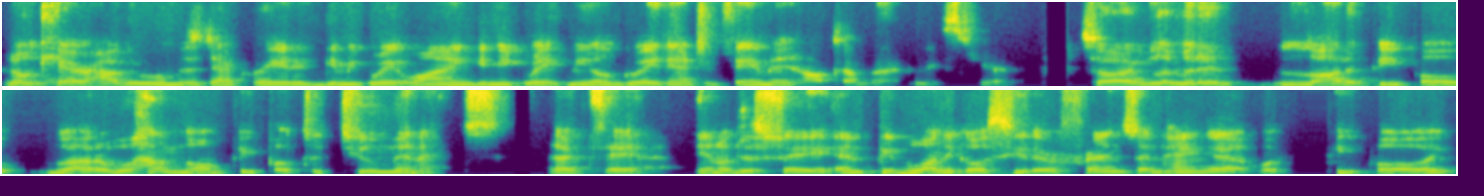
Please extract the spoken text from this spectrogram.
I don't care how the room is decorated. Give me great wine. Give me great meal, great entertainment. I'll come back next year. So I've limited a lot of people, a lot of well known people to two minutes. That's it. You know, just say, and people want to go see their friends and hang out with people. Like,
